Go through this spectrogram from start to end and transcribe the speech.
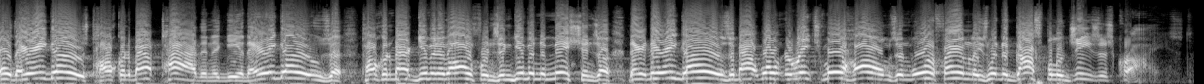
Oh, there he goes talking about tithing again. There he goes uh, talking about giving of offerings and giving to missions. Uh, there, there he goes about wanting to reach more homes and more families with the gospel of Jesus Christ.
